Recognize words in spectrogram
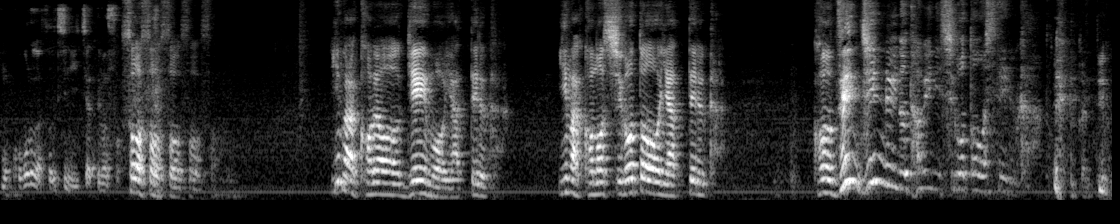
もう心がそっちに行っちゃってますそうそうそうそうそう。今このゲームをやってるから今この仕事をやってるから。この全人類のために仕事をしているからとか言って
